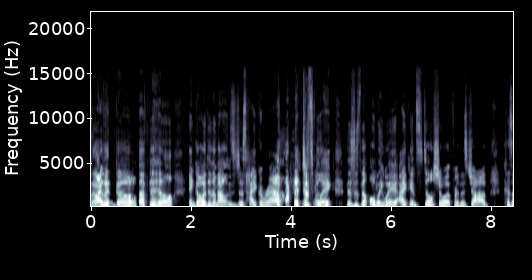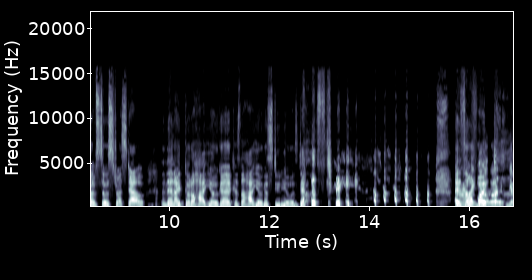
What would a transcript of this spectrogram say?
So I would go up the hill and go into the mountains, just hike around and just be like, this is the only way I can still show up for this job because I'm so stressed out. And then I'd go to hot yoga because the hot yoga studio was down the street. And so like, fun- you know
